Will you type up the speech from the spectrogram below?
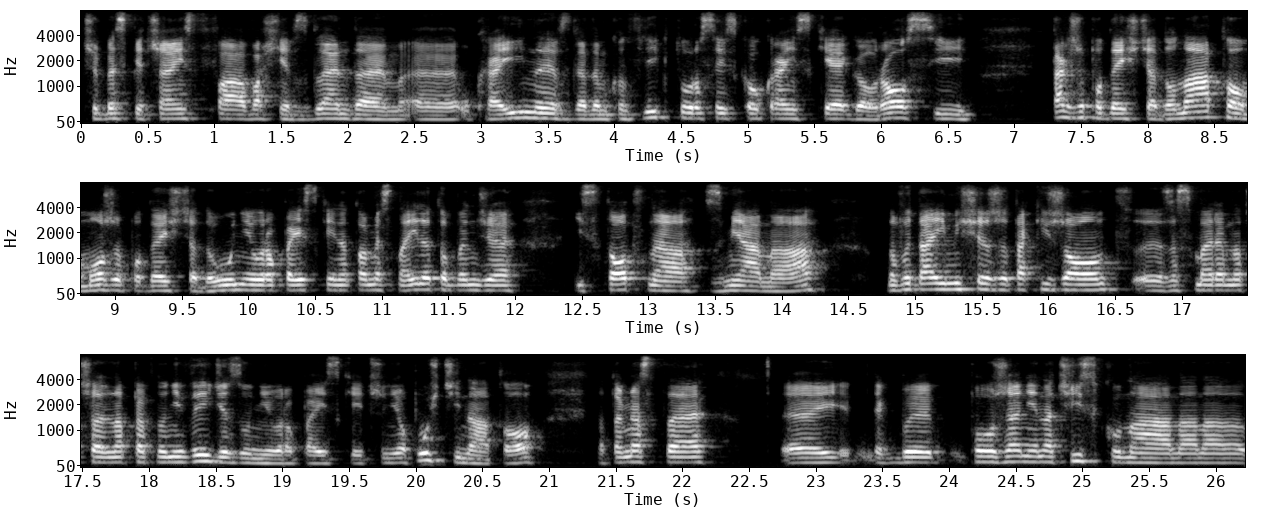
czy bezpieczeństwa właśnie względem e, Ukrainy, względem konfliktu rosyjsko-ukraińskiego, Rosji, także podejścia do NATO, może podejścia do Unii Europejskiej. Natomiast na ile to będzie istotna zmiana. No wydaje mi się, że taki rząd e, ze Smerem na czele na pewno nie wyjdzie z Unii Europejskiej, czy nie opuści NATO. Natomiast te e, jakby położenie nacisku na, na, na,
